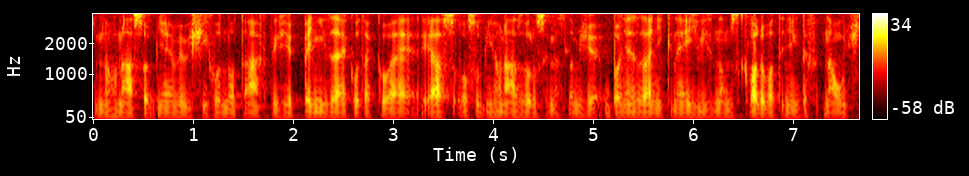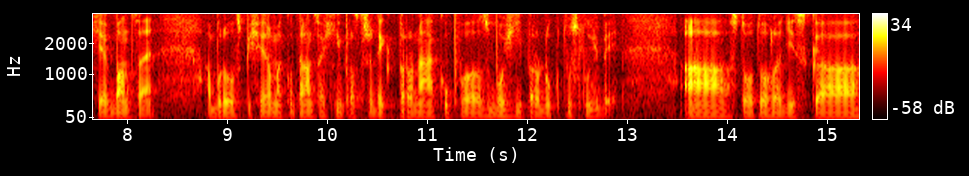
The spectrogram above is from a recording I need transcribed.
mnohonásobně ve vyšších hodnotách. Takže peníze jako takové, já z osobního názoru si myslím, že úplně zanikne jejich význam skladovat někde na účtě v bance a budou spíše jenom jako transakční prostředek pro nákup zboží, produktu, služby a z tohoto hlediska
